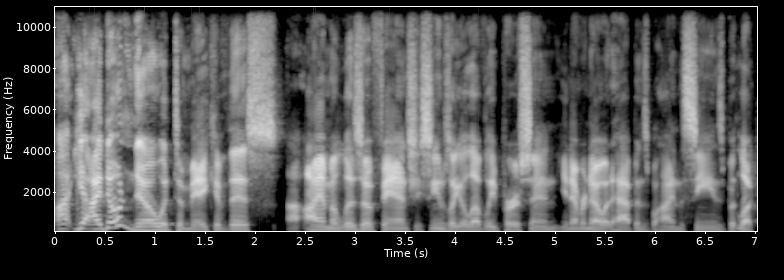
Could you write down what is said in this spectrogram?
Uh, yeah, I don't know what to make of this. Uh, I am a Lizzo fan. She seems like a lovely person. You never know what happens behind the scenes. But look,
